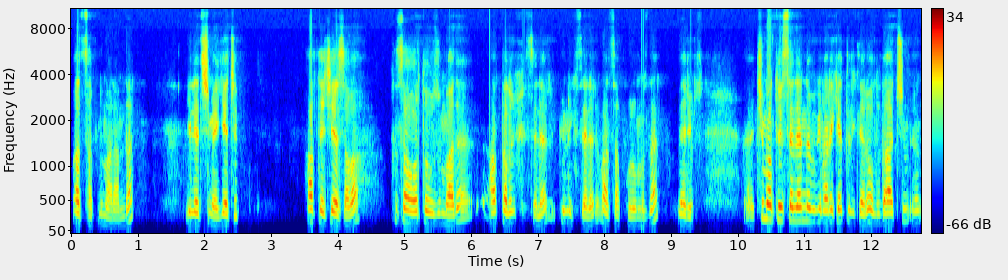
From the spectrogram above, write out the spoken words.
WhatsApp numaramdan iletişime geçip hafta içi sabah kısa orta uzun vade haftalık hisseler, günlük hisseleri WhatsApp grubumuzdan veriyoruz. E, Çimento hisselerinde bugün hareketlilikler oldu. Daha çim,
